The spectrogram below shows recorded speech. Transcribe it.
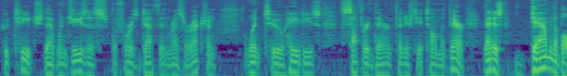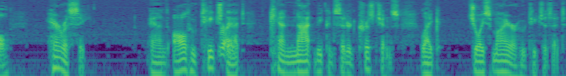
who teach that when Jesus, before his death and resurrection, went to Hades, suffered there, and finished the atonement there. That is damnable heresy. And all who teach Right. that cannot be considered Christians, like Joyce Meyer, who teaches it,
